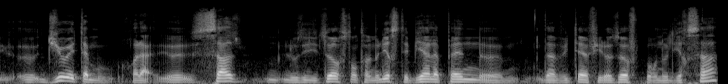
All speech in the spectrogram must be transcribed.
Euh, Dieu est amour. Voilà. Euh, ça, nos éditeurs sont en train de me dire c'était bien la peine euh, d'inviter un philosophe pour nous dire ça.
